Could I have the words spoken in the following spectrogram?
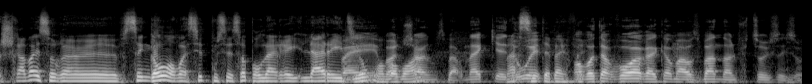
Je travaille sur un single. On va essayer de pousser ça pour la, ra- la radio. Ben, on va voir. chance, Barnac. Merci, bien on va te revoir comme house band dans le futur, c'est sûr.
